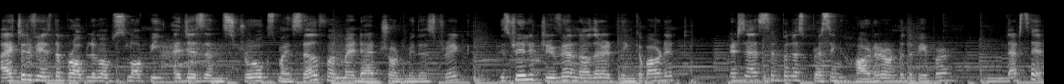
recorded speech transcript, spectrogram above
I actually faced the problem of sloppy edges and strokes myself when my dad showed me this trick. It's really trivial now that I think about it. It's as simple as pressing harder onto the paper that's it.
